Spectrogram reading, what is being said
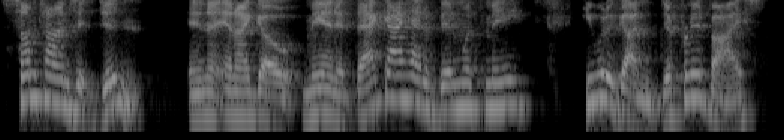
Sometimes it didn't. And and I go, "Man, if that guy had been with me, he would have gotten different advice.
